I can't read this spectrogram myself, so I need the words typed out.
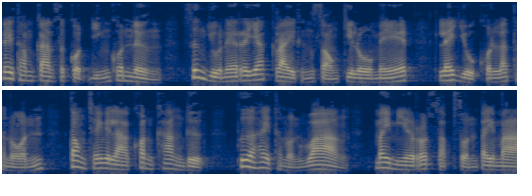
ได้ทำการสะกดหญิงคนหนึ่ง ซึ่งอยู่ในระยะไกลถึง 2 กิโลเมตร และอยู่คนละถนน ต้องใช้เวลาค่อนข้างดึก เพื่อให้ถนนว่าง ไม่มีรถสับสนไปมา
